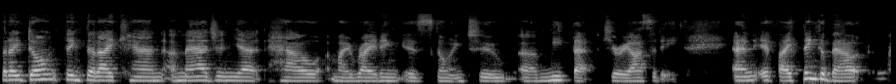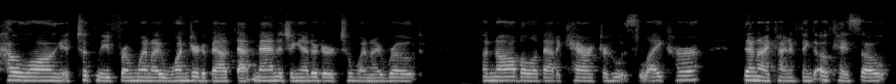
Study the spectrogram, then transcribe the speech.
But I don't think that I can imagine yet how my writing is going to uh, meet that curiosity. And if I think about how long it took me from when I wondered about that managing editor to when I wrote a novel about a character who was like her, then I kind of think, okay, so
